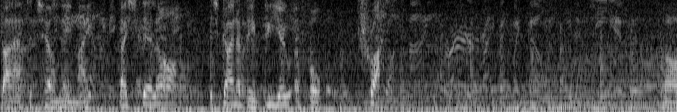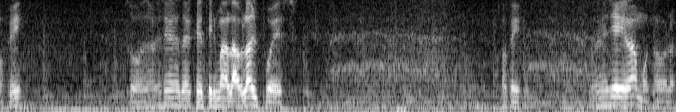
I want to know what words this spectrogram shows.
Don't have to tell me, mate. They still are. It's going to be beautiful. Trust. Ok. So, que que hablar, pues. Ok. No sé si llegamos ahora.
